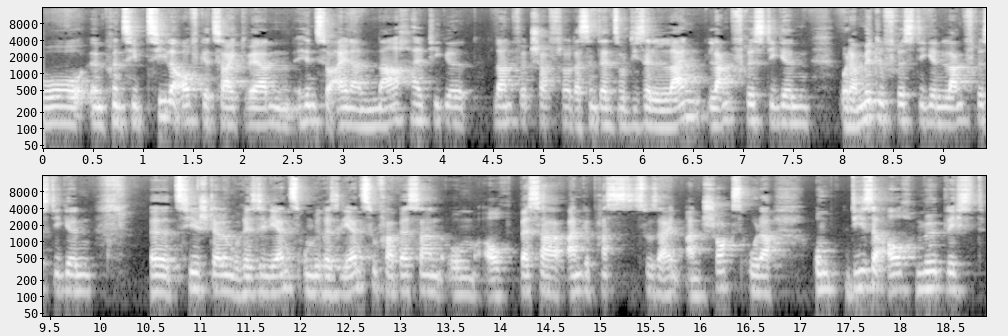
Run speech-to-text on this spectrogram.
wo im Prinzip Ziele aufgezeigt werden hin zu einer nachhaltige Landwirtschaft. Das sind dann so diese lang, langfristigen oder mittelfristigen, langfristigen äh, Zielstellungen, Resilienz, um Resilienz zu verbessern, um auch besser angepasst zu sein an Schocks oder um diese auch möglichst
